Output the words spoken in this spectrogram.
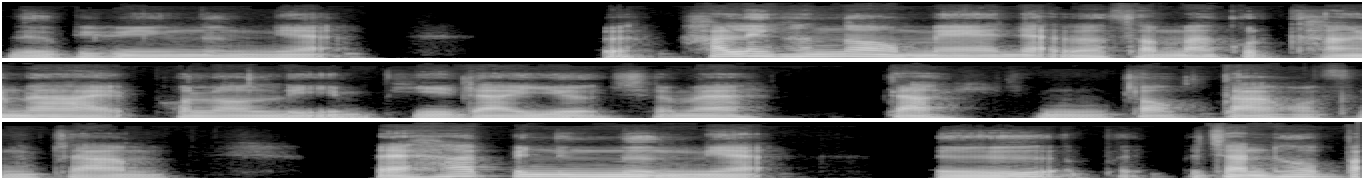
หรือพีพีหนึ่งเนี่ยถ้าเล่นข้างนอกแมสเนี่ยเราสามารถกดค้างได้ เพราะเรารีเอ็มพีได้เยอะใช่ไหมจากหินตอกตาความทรงจำแต่ถ้าเป็นหนึ่งหนึ่งเนี่ย หรือประชันทั่วไป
